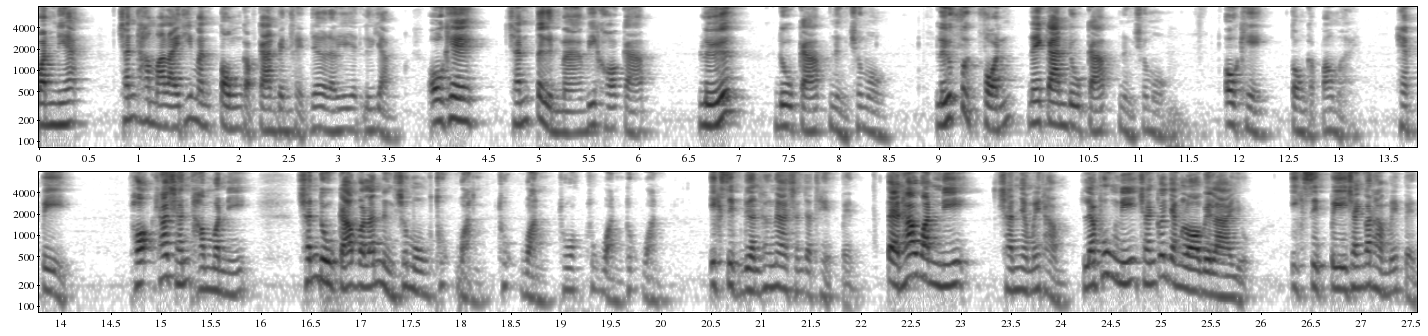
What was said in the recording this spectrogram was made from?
วันเนี้ยฉันทำอะไรที่มันตรงกับการเป็นเทรดเดอร์แล้วหรือยัง โอเค ฉันตื่นมาวิเคราะห์กราฟ หรือดูกราฟ 1 ชั่วโมง หรือฝึกฝนในการดูกราฟ 1 ชั่วโมง โอเค ตรงกับเป้าหมายแฮปปี้เพราะถ้าฉันทำวันนี้ ฉันดูกราฟวันละหนึ่งชั่วโมงทุกวันทุกวันทุกทุกวันทุกวัน อีก 10 เดือนข้างหน้าฉันจะเทรดเป็น แต่ถ้าวันนี้ฉันยังไม่ทำแล้วพรุ่งนี้ฉันก็ยังรอเวลาอยู่ อีก 10 ปีฉันก็ทำไม่เป็น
